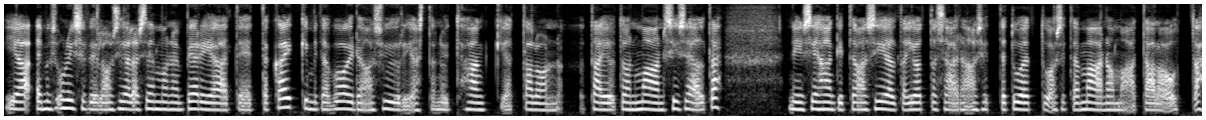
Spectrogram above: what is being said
ja esimerkiksi Unicefilla on siellä semmoinen periaate, että kaikki mitä voidaan Syyriasta nyt hankkia talon tai tuon maan sisältä, niin se hankitaan sieltä, jotta saadaan sitten tuettua sitä maan omaa taloutta.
